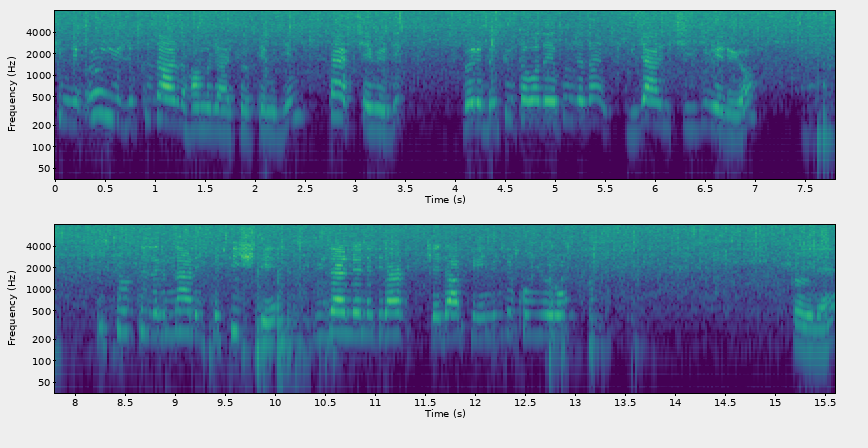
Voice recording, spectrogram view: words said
Şimdi ön yüzü kızardı hamburger köftemizin. Ters çevirdik. Böyle döküm tavada yapınca da güzel bir çizgi veriyor. Şimdi köftelerim neredeyse pişti. Üzerlerine birer cheddar peyniri de koyuyorum. Şöyle.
